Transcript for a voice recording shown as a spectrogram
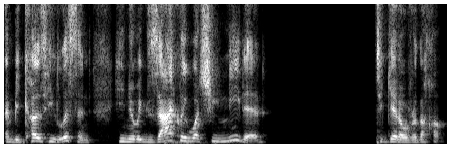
And because he listened, he knew exactly what she needed to get over the hump.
